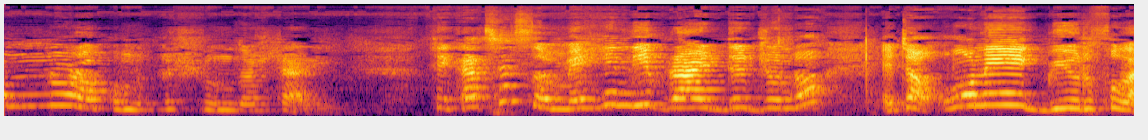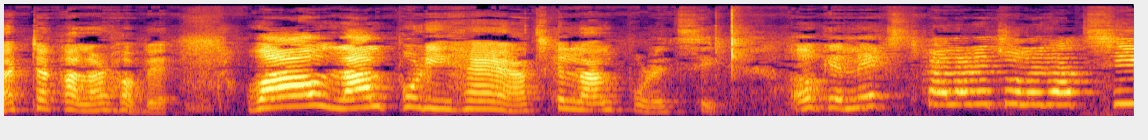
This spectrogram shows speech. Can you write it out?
অন্যরকম একটা সুন্দর শাড়ি। ঠিক আছে? সো মেহেন্দি ব্রাইডদের জন্য এটা অনেক বিউটিফুল একটা কালার হবে। ওয়াও লাল পরি। হ্যাঁ আজকে লাল পরেছি। ওকে নেক্সট কালারে চলে যাচ্ছি।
